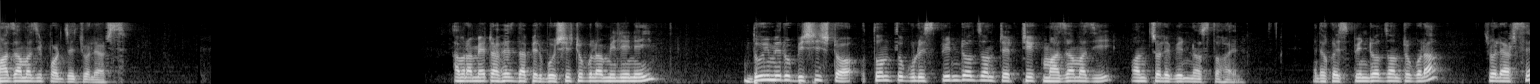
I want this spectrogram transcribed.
মাঝামাঝি পর্যায়ে চলে আসছে। আমরা মেটাফেজ দাপের বৈশিষ্ট্যগুলো মিলিয়ে নেই। দুই মেরু বিশিষ্ট তন্তুগুলি স্পিন্ডল যন্ত্রের ঠিক মাঝামাঝি অঞ্চলে বিন্যস্ত হয়। দেখো, স্পিন্ডল যন্ত্রগুলা চলে আসছে।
